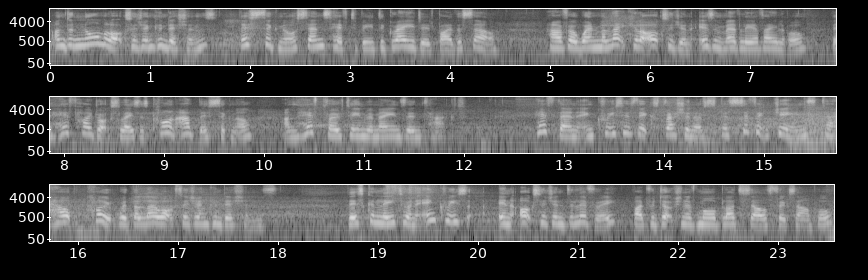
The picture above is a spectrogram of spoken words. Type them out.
Under normal oxygen conditions, this signal sends HIF to be degraded by the cell. However, when molecular oxygen isn't readily available, the HIF hydroxylases can't add this signal and the HIF protein remains intact. HIF then increases the expression of specific genes to help cope with the low oxygen conditions. This can lead to an increase in oxygen delivery by production of more blood cells, for example,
